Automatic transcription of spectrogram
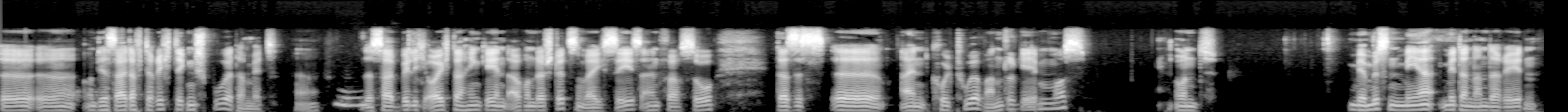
äh, äh, und ihr seid auf der richtigen Spur damit. Ja. Mhm. Deshalb will ich euch dahingehend auch unterstützen, weil ich sehe es einfach so, dass es äh, einen Kulturwandel geben muss und wir müssen mehr miteinander reden.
